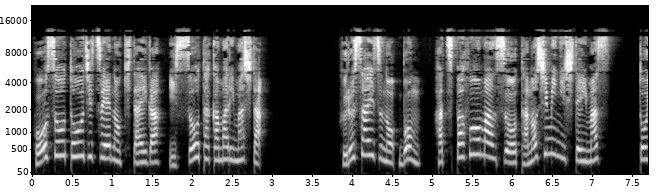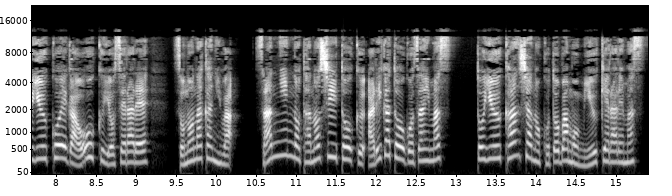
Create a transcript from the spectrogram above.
放送当日への期待が一層高まりました。フルサイズのボン初パフォーマンスを楽しみにしています。という声が多く寄せられ、その中には、3人の楽しいトークありがとうございます。という感謝の言葉も見受けられます。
